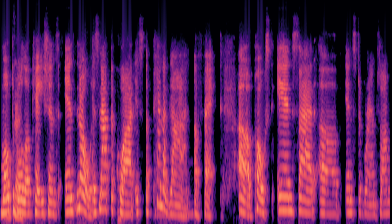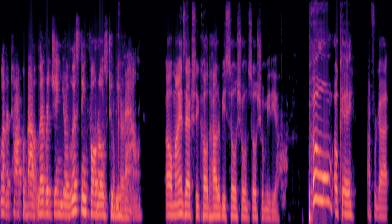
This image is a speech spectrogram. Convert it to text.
multiple locations. And no, it's not the quad, it's the Pentagon effect uh, post inside of Instagram. So I'm going to talk about leveraging your listing photos to be found. Oh, mine's actually called How to Be Social and Social Media. Boom. Okay, I forgot,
